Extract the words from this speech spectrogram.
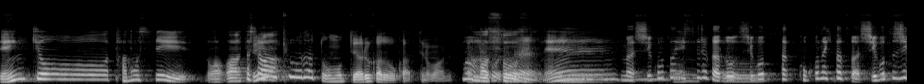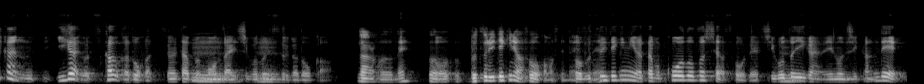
勉強楽しい私は勉強だと思ってやるかどうかっていうのもある。まあまあそうですね。まあ仕事にするかどう仕事さここの一つは仕事時間以外を使うかどうかですよね。多分問題、うん仕事にするかどうか、なるほどね。そう。物理的にはそうかもしれないですね。的には多分行動としてはそうで仕事以外の時間で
